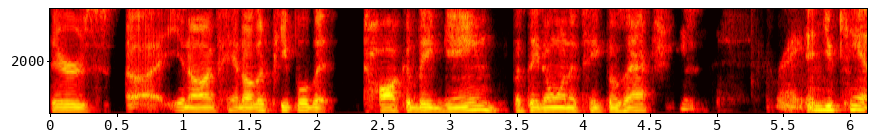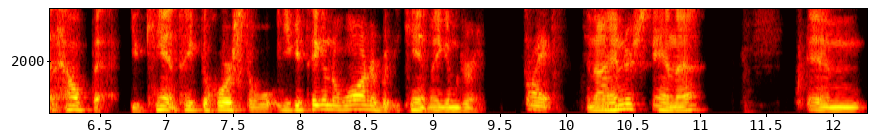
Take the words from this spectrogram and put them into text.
There's, uh, you know, I've had other people that talk a big game, but they don't want to take those actions. Right. And you can't help that. You can't take the horse to, you can take him to water, but you can't make him drink. right. And I understand that. And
